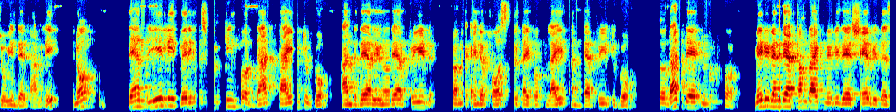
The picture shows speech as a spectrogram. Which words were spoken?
to in their family, you know, they are really very much looking for that time to go. And they are, you know, they are freed from a kind of hostile type of life and they are free to go. So that they look for. Maybe when they are come back, maybe they share with us,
